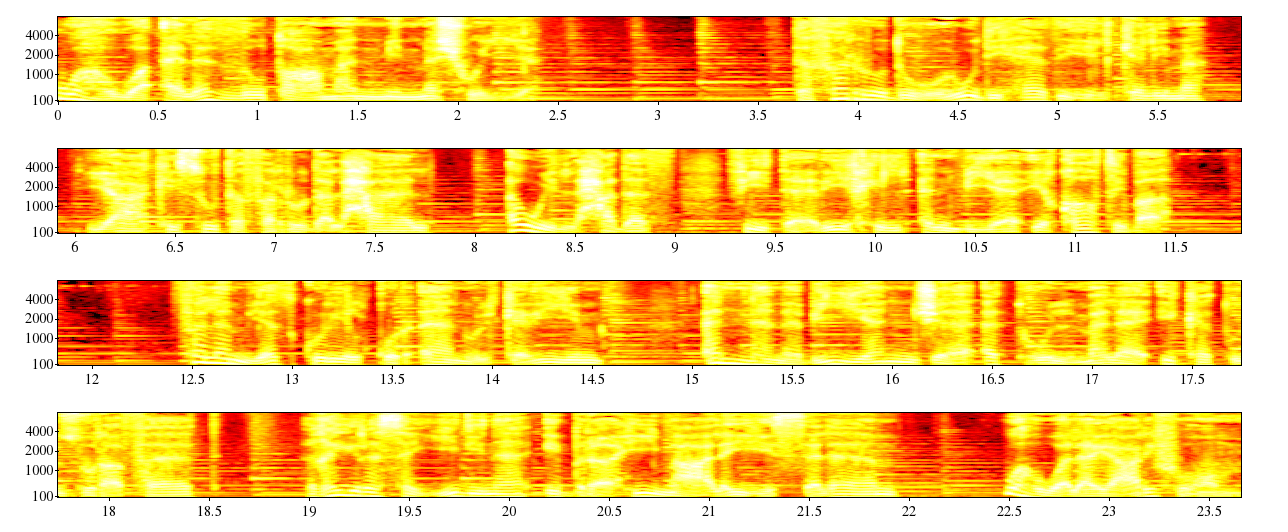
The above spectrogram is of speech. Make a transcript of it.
وهو ألذ طعما من مشوي. تفرد ورود هذه الكلمة يعكس تفرد الحال أو الحدث في تاريخ الأنبياء قاطبة. فلم يذكر القرآن الكريم أن نبيا جاءته الملائكة زرافات غير سيدنا إبراهيم عليه السلام وهو لا يعرفهم.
